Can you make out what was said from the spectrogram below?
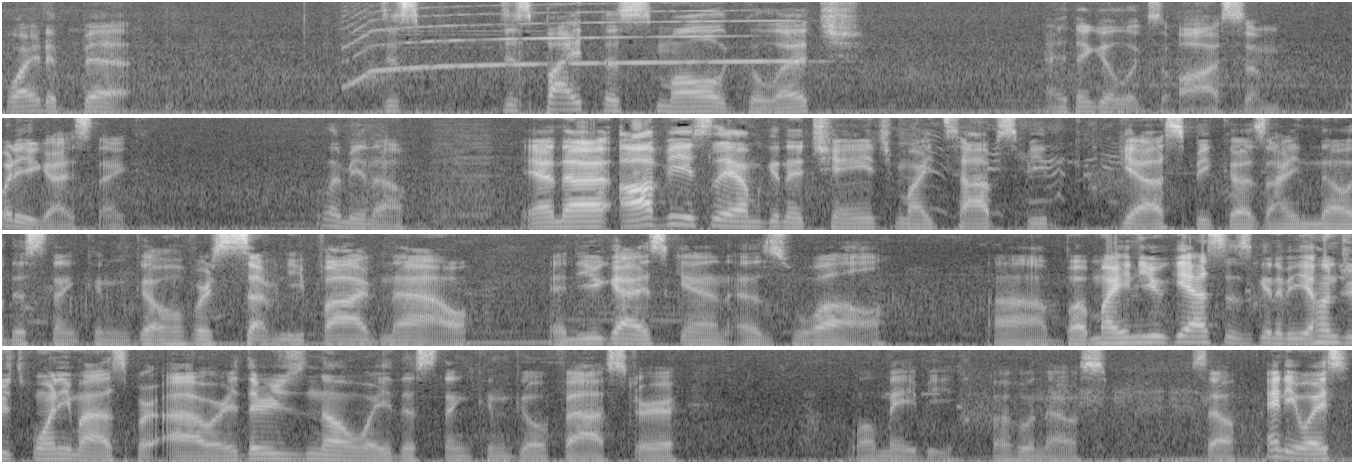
quite a bit. Dis despite the small glitch, I think it looks awesome. What do you guys think? Let me know. And uh, obviously I'm to change my top speed guess because I know this thing can go over 75 now. And you guys can as well. Uh, but my new guess is to be 120 miles per hour. There's no way this thing can go faster. Well, maybe, but who knows. So, anyways,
